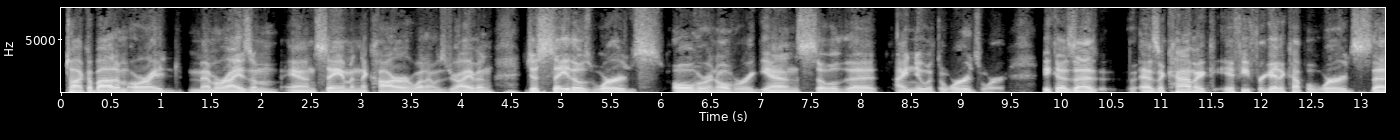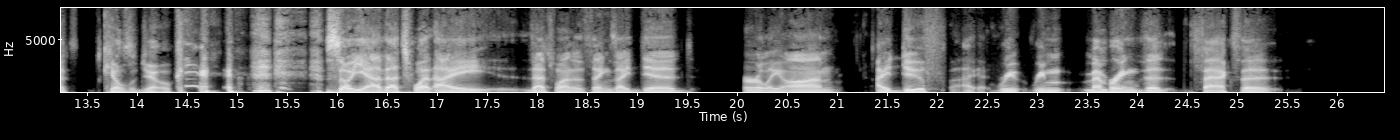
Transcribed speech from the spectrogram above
talk about them or I'd memorize them and say them in the car when I was driving. Just say those words over and over again so that I knew what the words were. Because as, as a comic, if you forget a couple words, that kills a joke. so yeah, that's what I that's one of the things I did early on. I do I, re, remembering the fact that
